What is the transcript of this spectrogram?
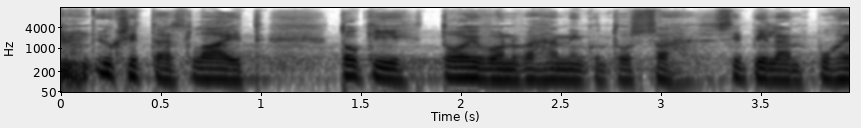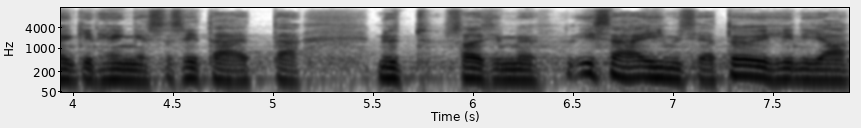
yksittäiset lait. Toki toivon vähän niin kuin kuin tuossa Sipilän puheenkin hengessä sitä, että nyt saisimme lisää ihmisiä töihin ja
